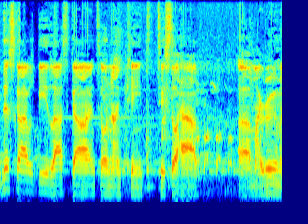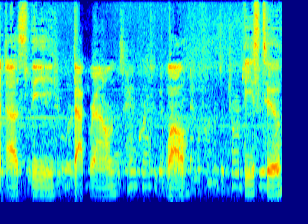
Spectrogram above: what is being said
this guy will be the last guy until 19th to still have uh, my room as the background while these two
